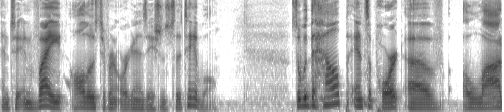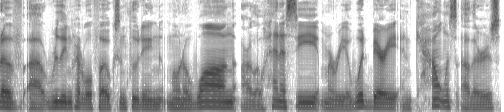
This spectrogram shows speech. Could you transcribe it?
and to invite all those different organizations to the table. So, with the help and support of a lot of uh, really incredible folks, including Mona Wong, Arlo Hennessy, Maria Woodbury, and countless others,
